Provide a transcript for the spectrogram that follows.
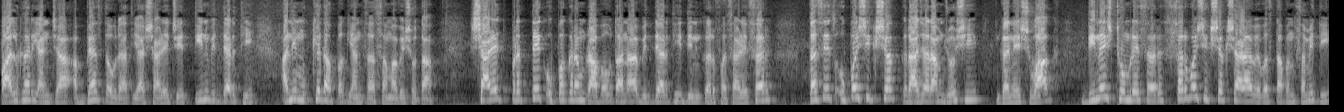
पालघर यांच्या अभ्यास दौऱ्यात या शाळेचे तीन विद्यार्थी आणि मुख्याध्यापक यांचा समावेश होता. शाळेत प्रत्येक उपक्रम राबवताना विद्यार्थी दिनकर फसाळे सर तसेच उपशिक्षक राजाराम जोशी गणेश वाघ दिनेश ठोंबरे सर सर्व शिक्षक शाळा व्यवस्थापन समिती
